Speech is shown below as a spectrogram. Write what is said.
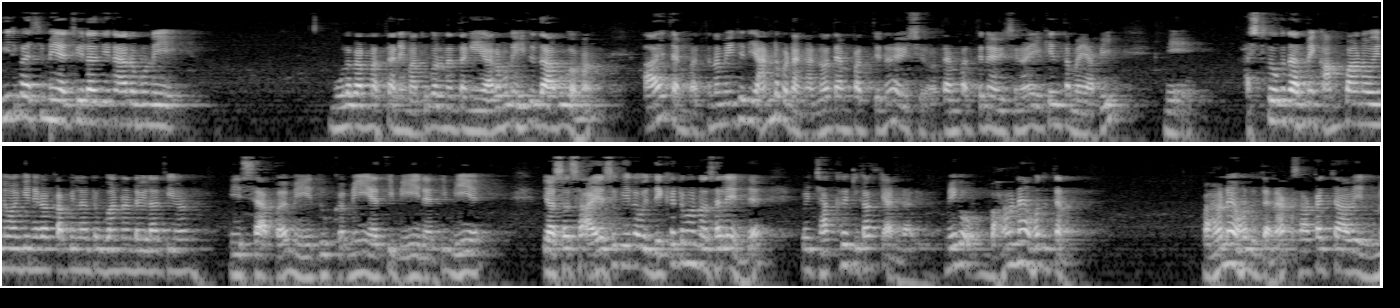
ඊට පස්සේ මේ ඇති වෙලා තියෙන අරමුණේ මූල කර්මස්ථානේ මතු කර නැත්නම් ඒ අරමුණේ හිත දාපු ගමන් ආයෙ තැම්පත් වෙනවා මේකදී යන්න පටන් ගන්නවා තැම්පත් වෙනවා ඇවිස්සනවා තැම්පත් වෙනවා ඇවිස්සනවා ඒකෙන් තමයි අපි මේ අෂ්ටෝක ධර්මේ කම්පාන වෙනවා කියන එකක් අපි ළඟට උගන්වන්න වෙලා තියෙනවා. මේ සැප, මේ දුක, මේ ඇති, මේ නැති, මේ යසස ආයස කියලා ওই දෙකටම නොසැලෙන්න මේ චක්‍ර ටිකක් යන්න මේක භාවනා හොඳ තැනක්. භාවනා හොඳ තැනක් සාකච්ඡාවෙන්ම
